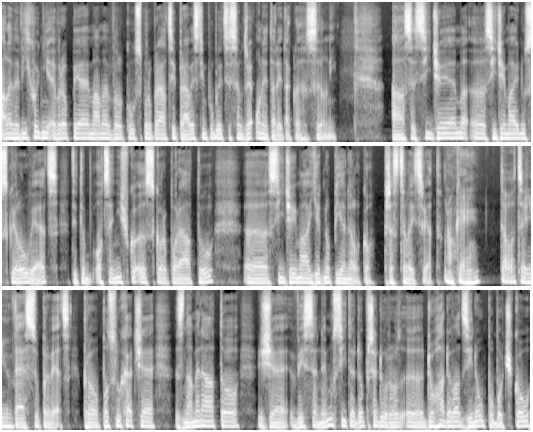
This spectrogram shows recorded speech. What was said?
ale ve východní Evropě máme velkou spolupráci právě s tím publicisem, protože on je tady takhle silný. A se CJem, eh, CJ má jednu skvělou věc, ty to oceníš z korporátu, eh, CJ má jedno PNL přes celý svět. Okay. To oceňuju. To je super věc. Pro posluchače znamená to, že vy se nemusíte dopředu roz, eh, dohadovat s jinou pobočkou,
